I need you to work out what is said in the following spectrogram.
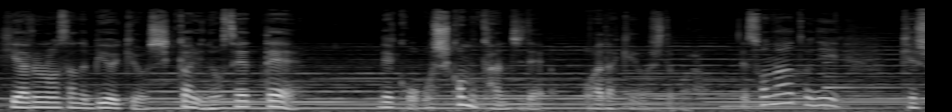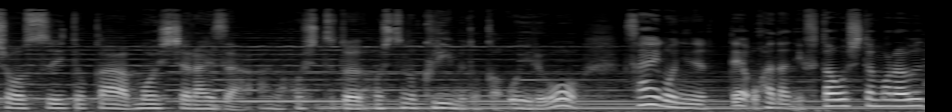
ヒアルロン酸の美容液をしっかりのせてでこう押し込む感じでお肌ケアをしてもらうでその後に化粧水とかモイスチャライザーあの保湿と保湿のクリームとかオイルを最後に塗ってお肌に蓋をしてもらうっ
